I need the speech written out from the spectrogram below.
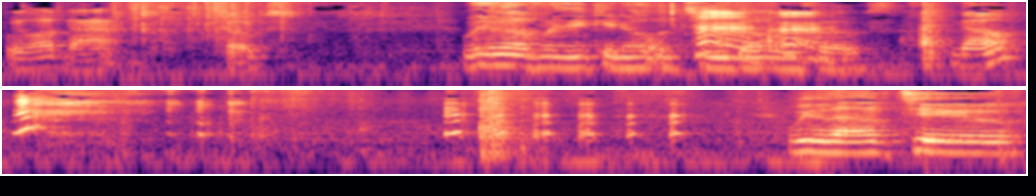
We love that, folks. We love when it can hold 2 Uh-uh, don't we, uh-uh. folks? No? we love to.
